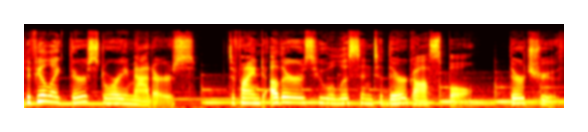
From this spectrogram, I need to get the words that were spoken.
to feel like their story matters, to find others who will listen to their gospel, their truth.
